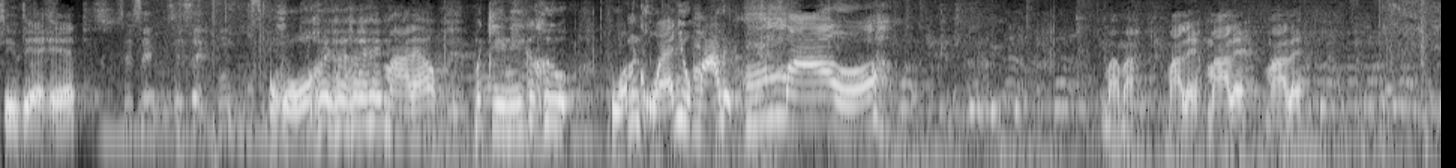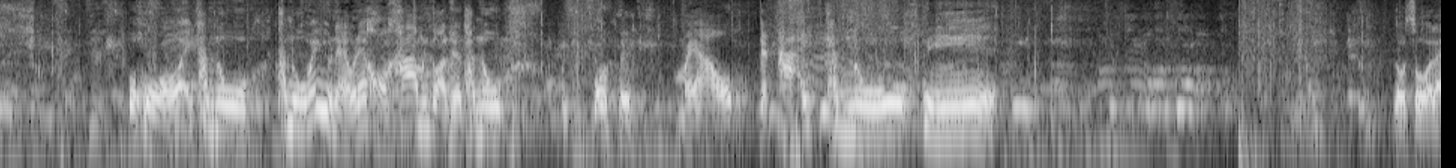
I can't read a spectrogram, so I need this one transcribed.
severe head โอ้โห เฮ้ยเฮ้ยเฮ้ยมาแล้ว เมื่อกี้นี้ก็คือ หัวมันแขวนอยู่มาเลย มาเหรอ มามามาเลย มาเลย มาเลย โอ้โห ไอ้ธนู ธนูไม่อยู่ไหนวะเนี่ย ขอฆ่ามันก่อนเถอะธนู โอ้ย ไม่เอาจะฆ่าไอ้ธนู นี่ โลโซอะไร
